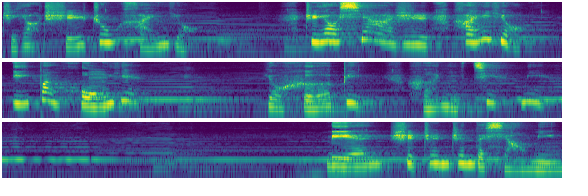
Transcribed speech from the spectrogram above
只要池中还有。只要夏日还有一半红艳，又何必和你见面？莲是真真的小名，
